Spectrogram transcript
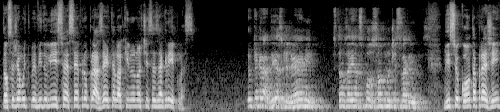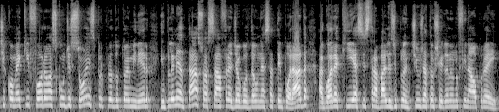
Então seja muito bem-vindo, Lício, é sempre um prazer tê-lo aqui no Notícias Agrícolas. Eu que agradeço, Guilherme. Estamos aí à disposição do Notícias Agrícolas. Lício, conta pra gente como é que foram as condições para o produtor mineiro implementar a sua safra de algodão nessa temporada, agora que esses trabalhos de plantio já estão chegando no final por aí.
